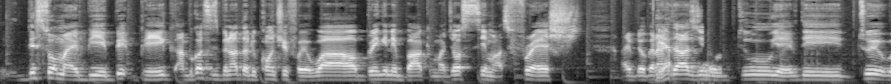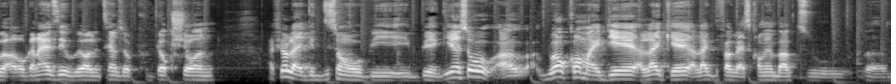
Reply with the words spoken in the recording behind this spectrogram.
this one might be a bit big, and because it's been out of the country for a while, bringing it back it might just seem as fresh. If the organizers, you know, do yeah, if they do it well, organize it well in terms of production, I feel like this one will be big. Yeah, so uh, welcome idea. I like it. I like the fact that it's coming back to um,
